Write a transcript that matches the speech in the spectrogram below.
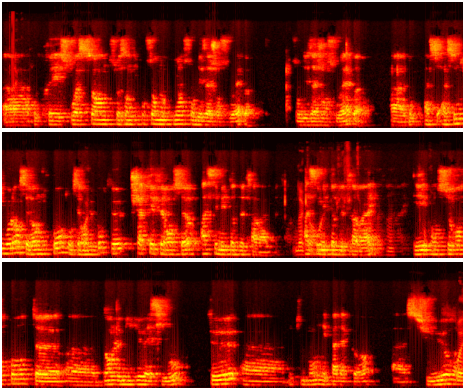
à, peu près 60, 70% de nos clients sont des agences web, sont des agences web. Euh, donc, à ce, à ce niveau-là, on s'est rendu compte, on s'est rendu compte que chaque référenceur a ses méthodes de travail, a ses méthodes de travail, et on se rend compte euh, euh dans le milieu SEO que euh, tout le monde n'est pas d'accord euh, sur euh,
